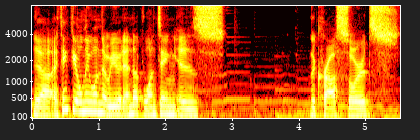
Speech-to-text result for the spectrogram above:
Yeah, I think the only one that we would end up wanting is the cross swords.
